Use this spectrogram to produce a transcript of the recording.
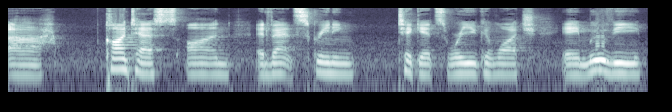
uh, contests on advanced screening tickets where you can watch a movie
